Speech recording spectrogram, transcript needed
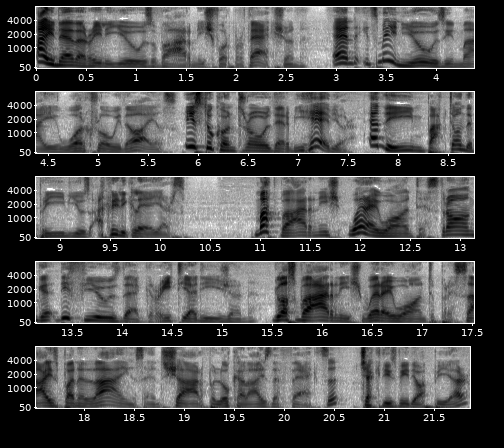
I never really use varnish for protection, and its main use in my workflow with oils is to control their behavior and the impact on the previous acrylic layers. Matte varnish where I want a strong, diffused, gritty adhesion. Gloss varnish where I want precise panel lines and sharp localized effects. Check this video up here.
